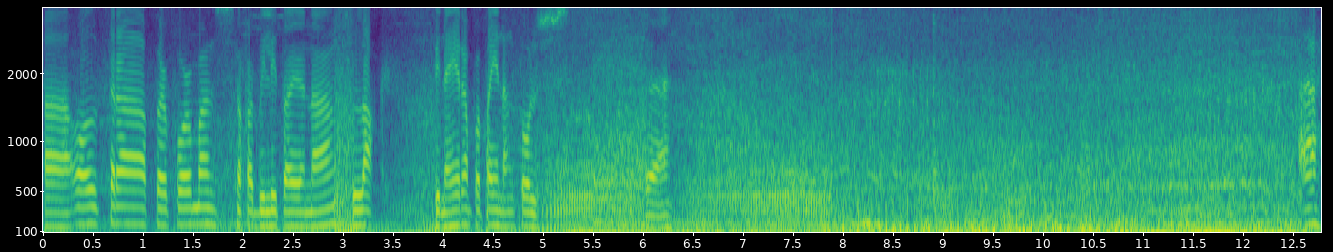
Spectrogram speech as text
ah, Ultra Performance. Nakabili tayo ng lock. Pinahiram pa tayo ng tools. Kaya, ah.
